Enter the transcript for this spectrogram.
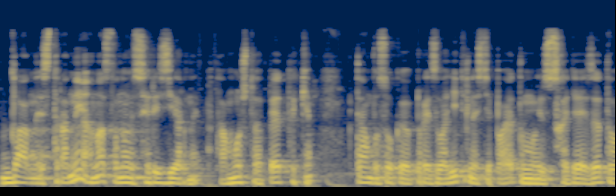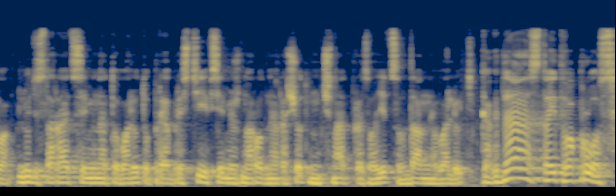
данной страны, она становится резервной, потому что что, опять-таки, там высокая производительность, и поэтому, исходя из этого, люди стараются именно эту валюту приобрести, и все международные расчеты начинают производиться в данной валюте. Когда стоит вопрос,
